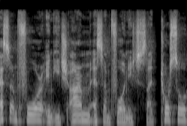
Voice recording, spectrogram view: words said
SRM4 in each arm, SRM4 in each side torso.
